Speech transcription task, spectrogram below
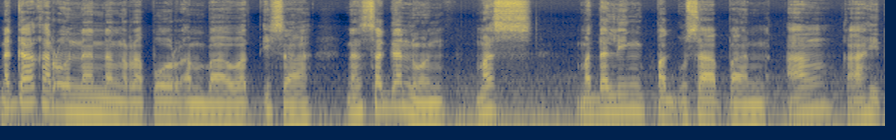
nagkakaroon na ng rapor ang bawat isa nang sa ganun mas madaling pag-usapan ang kahit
